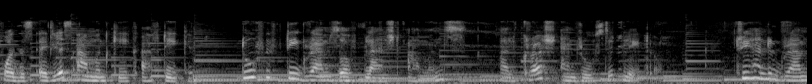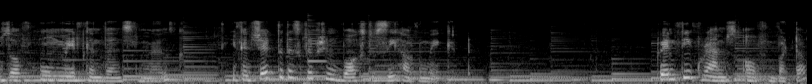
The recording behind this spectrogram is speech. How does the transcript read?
For this eggless almond cake I've taken 250 grams of blanched almonds. I'll crush and roast it later. 300 grams of homemade condensed milk. You can check the description box to see how to make it. 20 grams of butter.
